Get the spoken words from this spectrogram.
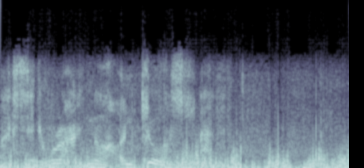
I said right now and kill us.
